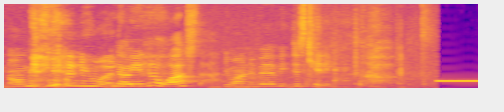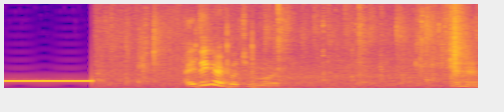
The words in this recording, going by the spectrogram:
No, I'm gonna get a new one. No, you're gonna wash that. You want it, baby? Just kidding. I think I put too much. Uh-huh.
